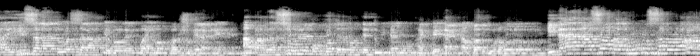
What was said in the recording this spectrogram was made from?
আলাইহিস সালাতু ওয়াস সালামকে বলেন, পয়গম্বর, শুনে রাখেন, আমার রাসূলের উম্মতের মধ্যে দুইটা গুণ থাকবে। এক নাম্বার গুণ হলো, ইদা সাররা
